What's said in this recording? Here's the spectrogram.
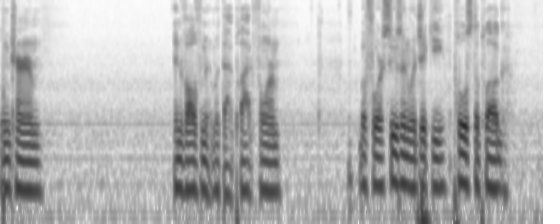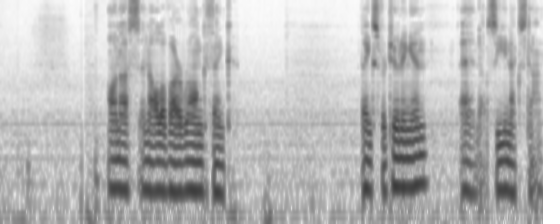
long term involvement with that platform before Susan Wojcicki pulls the plug on us and all of our wrong think. Thanks for tuning in, and I'll see you next time.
